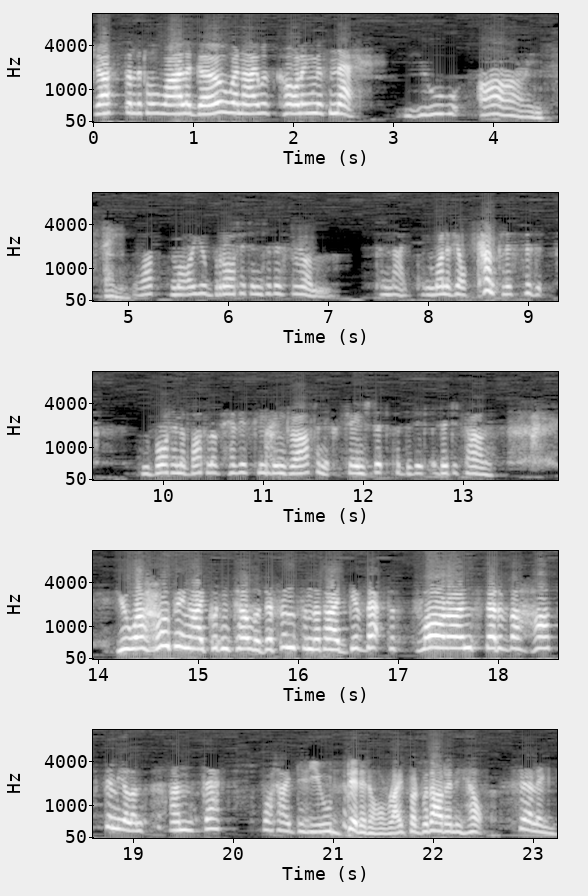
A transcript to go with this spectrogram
just a little while ago when I was calling Miss Nash. You are insane. What's more, you brought it into this room tonight in one of your countless visits. You brought in a bottle of heavy sleeping draught and exchanged it for digi- digitalis. You were hoping I couldn't tell the difference and that I'd give that to Flora instead of the heart stimulant. And that's what I did. You did it all right, but without any help. Sterling,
